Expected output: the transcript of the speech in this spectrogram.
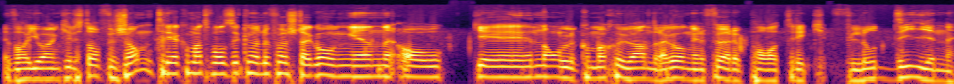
det var Johan Kristoffersson, 3,2 sekunder första gången och eh, 0,7 andra gången före Patrik Flodin.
